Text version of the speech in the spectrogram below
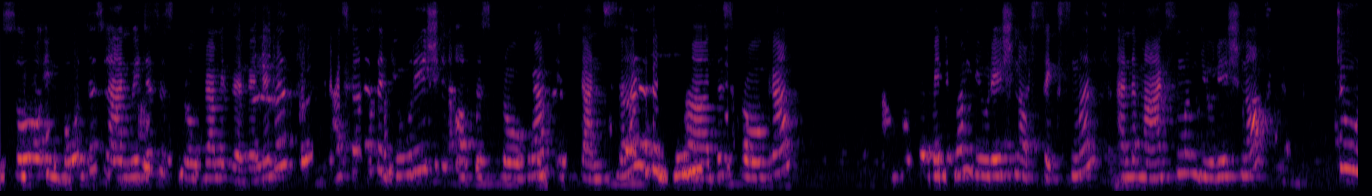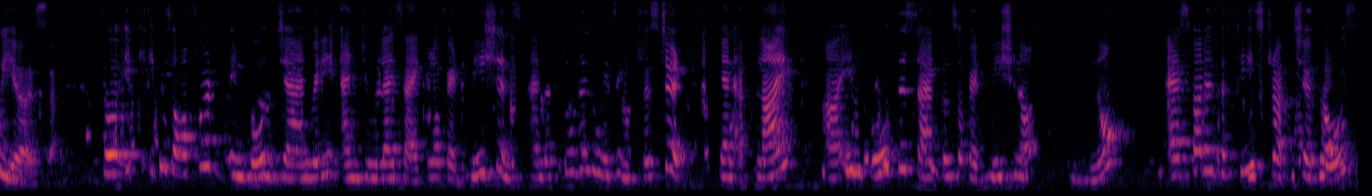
So in both these languages, this program is available. As far as the duration of this program is concerned, uh, this program has a minimum duration of six months and a maximum duration of two years. So it, it is offered in both January and July cycle of admissions and the student who is interested can apply uh, in both the cycles of admission of no. As far as the fee structure goes,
